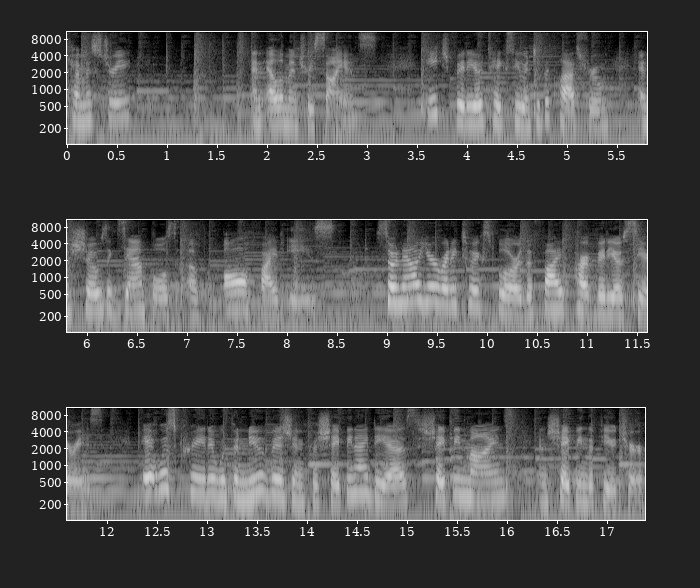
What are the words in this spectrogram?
chemistry, and elementary science. Each video takes you into the classroom and shows examples of all five E's. So now you're ready to explore the five-part video series. It was created with a new vision for shaping ideas, shaping minds, and shaping the future.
